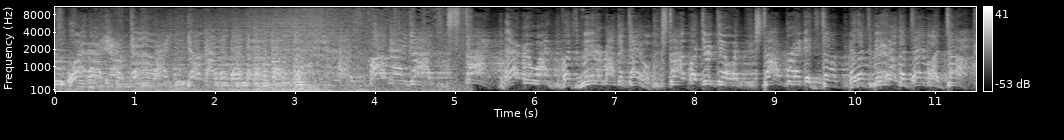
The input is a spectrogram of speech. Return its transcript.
What are you doing? You gotta make Okay, guys, stop! Everyone, let's meet around the table! Stop what you're doing! Stop breaking stuff! And let's meet on the table and talk!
